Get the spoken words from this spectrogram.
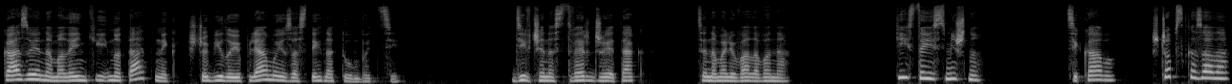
вказує на маленький нотатник, що білою плямою застиг на тумбочці. Дівчина стверджує так, це намалювала вона. Їй стає смішно. Цікаво, що б сказала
